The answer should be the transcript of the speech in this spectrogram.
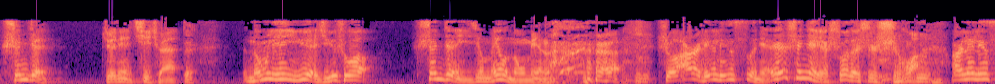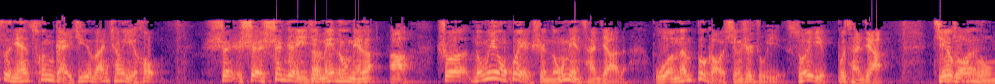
深圳决定弃权。对，农林渔业局说。深圳已经没有农民了，说二零零四年，人深圳也说的是实话。二零零四年村改居完成以后，深深深圳已经没农民了啊。说农运会是农民参加的，我们不搞形式主义，所以不参加。结果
